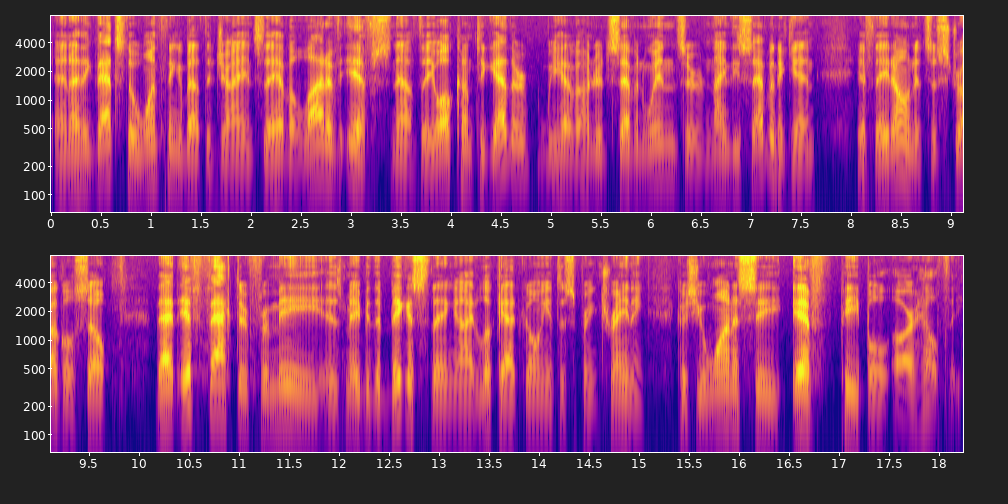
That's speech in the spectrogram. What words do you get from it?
And I think that's the one thing about the Giants. They have a lot of ifs. Now, if they all come together, we have 107 wins or 97 again. If they don't, it's a struggle. So that if factor for me is maybe the biggest thing I look at going into spring training because you want to see if people are healthy.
